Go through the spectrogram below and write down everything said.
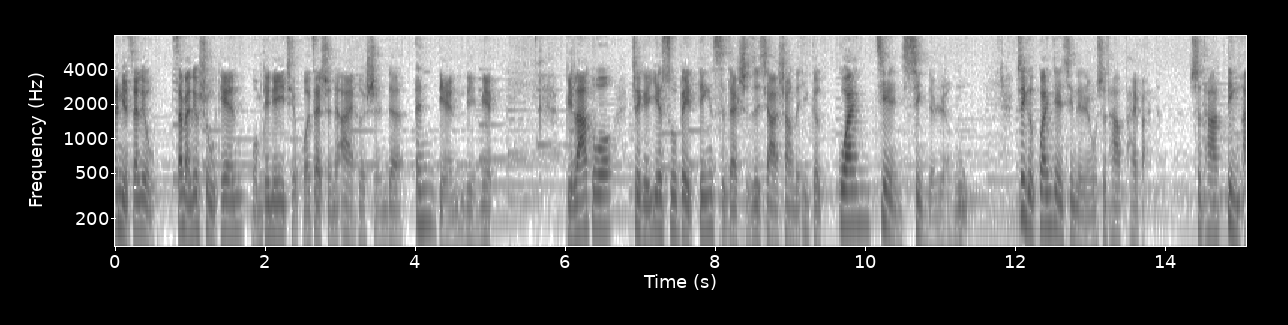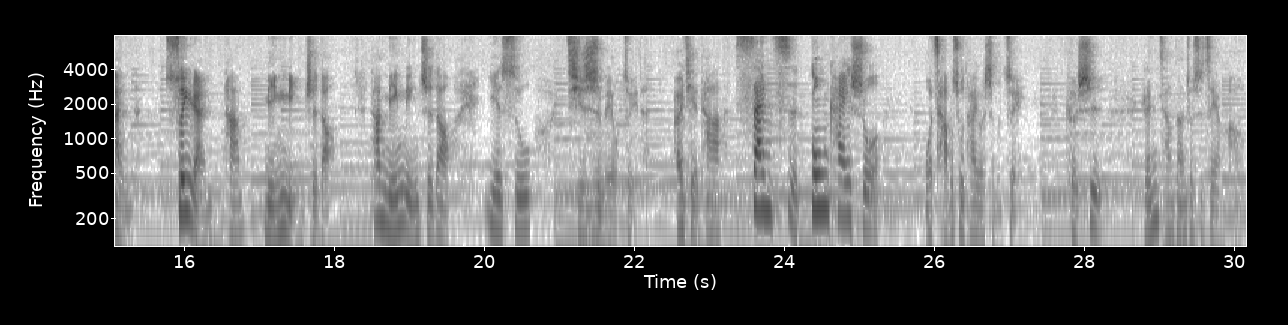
恩典三六五，三百六十五天，我们天天一起活在神的爱和神的恩典里面。比拉多这个耶稣被钉死在十字架上的一个关键性的人物，这个关键性的人物是他拍板的，是他定案的。虽然他明明知道，他明明知道耶稣其实是没有罪的，而且他三次公开说：“我查不出他有什么罪。”可是人常常就是这样哈，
